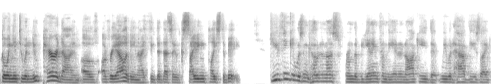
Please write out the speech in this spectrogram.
going into a new paradigm of of reality. And i think that that's an exciting place to be. Do you think it was encoded in us from the beginning from the anunnaki that we would have these like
